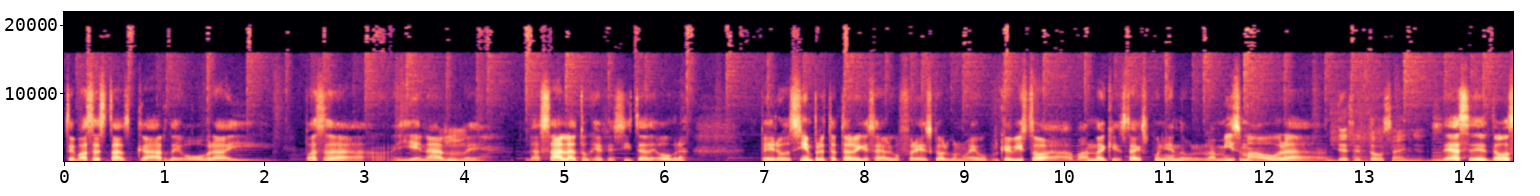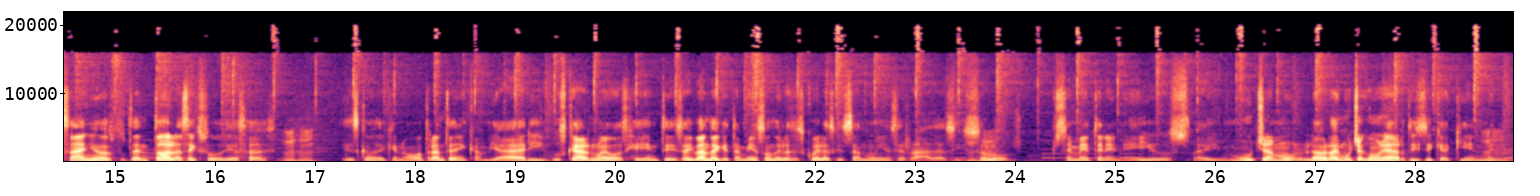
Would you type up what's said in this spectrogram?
te vas a estascar de obra y vas a llenarle la sala a tu jefecita de obra, pero siempre tratar de que sea algo fresco, algo nuevo, porque he visto a, a banda que está exponiendo la misma obra De hace dos años. de hace dos años puta, en todas las expo, ya sabes. Ujú. Y es como de que no, traten de cambiar y buscar nuevas gentes. Hay bandas que también son de las escuelas que están muy encerradas y solo se meten en ellos. Hay mucha, mu- la verdad hay mucha comunidad artística aquí en Ujú. Mérida.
